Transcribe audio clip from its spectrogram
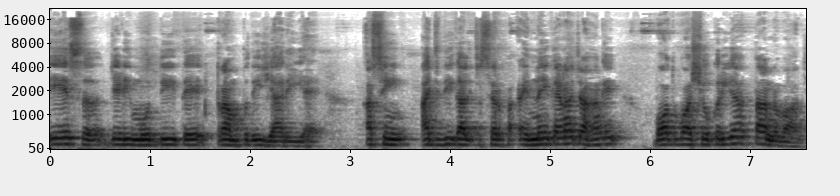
ਇਸ ਜਿਹੜੀ ਮੋਦੀ ਤੇ ਟਰੰਪ ਦੀ ਜਾਰੀ ਹੈ। ਅਸੀਂ ਅੱਜ ਦੀ ਗੱਲ 'ਚ ਸਿਰਫ ਇੰਨਾ ਹੀ ਕਹਿਣਾ ਚਾਹਾਂਗੇ। ਬਹੁਤ ਬਹੁਤ ਸ਼ੁਕਰੀਆ। ਧੰਨਵਾਦ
